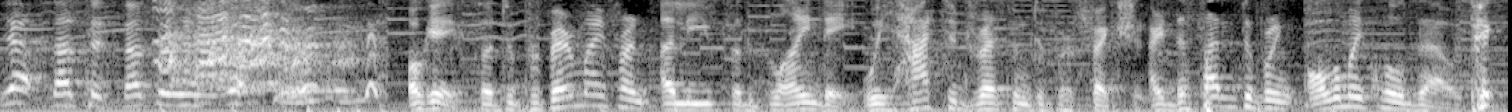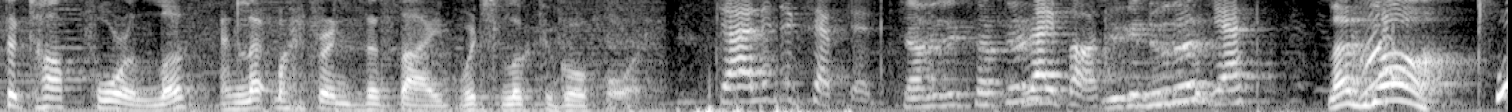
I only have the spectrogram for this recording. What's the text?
Yeah, that's it. That's it. okay, so to prepare my friend Ali for the blind date, we had to dress him to perfection. I decided to bring all of my clothes out, pick the top four looks, and let my friends decide which look to go for. challenge accepted Challenge accepted? Right, boss. You can do this? yes Let's go! Woo!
